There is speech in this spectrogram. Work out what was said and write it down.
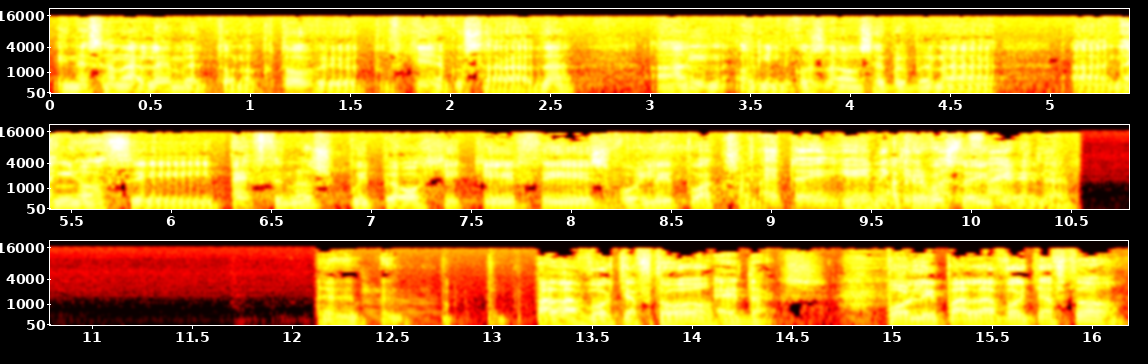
είναι σαν να λέμε τον Οκτώβριο του 1940 αν ο ελληνικός λαός έπρεπε να, α, να νιώθει υπεύθυνος που είπε όχι και ήρθε η εισβολή του άξονα. Ε, το ίδιο είναι, κύριε Ακριβώς το ίδιο Βαρουφάκη, είναι. τώρα. Ε, π- π- παλαβό κι αυτό. Ε, εντάξει. Πολύ παλαβό κι αυτό.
